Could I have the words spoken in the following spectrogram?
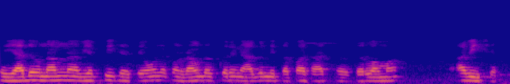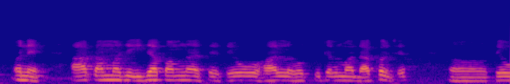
યાદવ નામના વ્યક્તિ છે, તેઓને પણ રાઉન્ડ અપ કરીને આગળની તપાસ હાથ ધરવામાં આવી છે. અને આ કામમાં જે ઈજા પામનાર છે, તેઓ હાલ હોસ્પિટલમાં દાખલ છે. તેઓ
